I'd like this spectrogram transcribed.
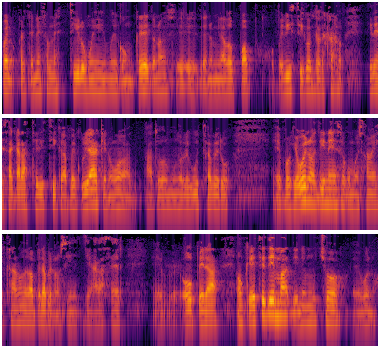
bueno, pertenece a un estilo muy, muy concreto, ¿no? Es eh, denominado pop operístico, entonces claro, tiene esa característica peculiar que no a, todo el mundo le gusta, pero eh, porque bueno, tiene eso como esa mezcla ¿no? de la ópera, pero no sin llegar a ser ópera, aunque este tema tiene mucho, bueno,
